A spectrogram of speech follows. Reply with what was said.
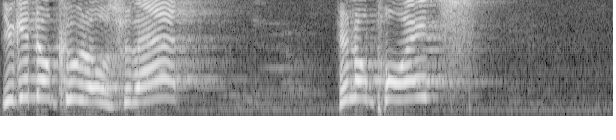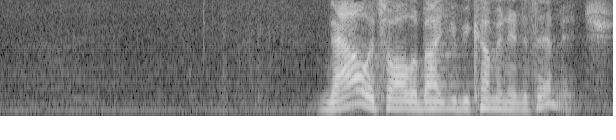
You get no kudos for that. There are no points. Now it's all about you becoming in his image.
